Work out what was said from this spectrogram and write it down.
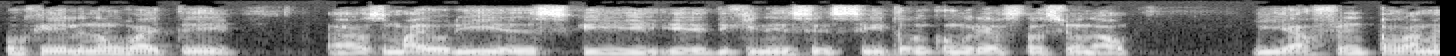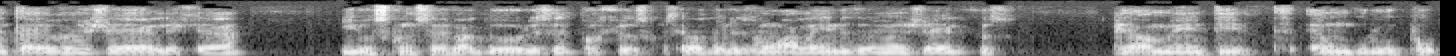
Porque ele não vai ter as maiorias que, de que necessita no Congresso Nacional. E a Frente Parlamentar Evangélica, e os conservadores, né, porque os conservadores vão além dos evangélicos, realmente é um grupo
